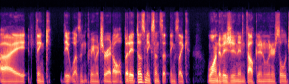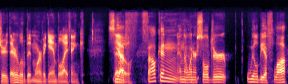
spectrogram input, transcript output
I think it wasn't premature at all. But it does make sense that things like WandaVision and Falcon and Winter Soldier they're a little bit more of a gamble. I think. So yeah, Falcon and the Winter Soldier will be a flop.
